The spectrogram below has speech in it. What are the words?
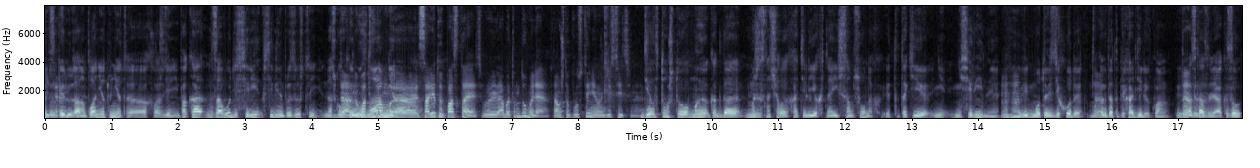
Юпитер. только идут, а на планету нет э, охлаждения. Пока на заводе сери- в серийном производстве, насколько Да, ну мы вот знаем, вам нет. э, советуют поставить. Вы об этом думали? Потому что пустыня, ну, действительно. Дело в том, что мы, когда мы же сначала хотели ехать на Ич Самсонах, это такие не, не серийные ви- мотовездеходы, мы Да. когда-то приходили к вам, Да, рассказывали, а Козел-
